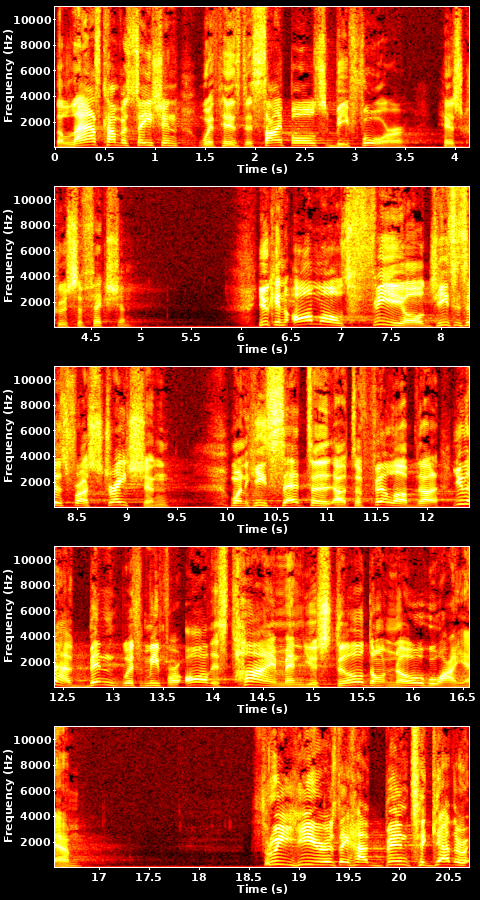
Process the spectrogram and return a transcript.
the last conversation with his disciples before his crucifixion. You can almost feel Jesus' frustration when he said to, uh, to Philip, You have been with me for all this time and you still don't know who I am. Three years they have been together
